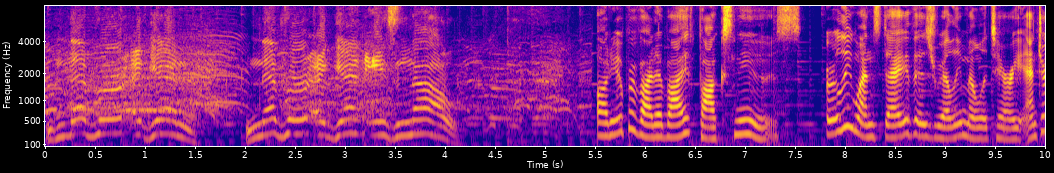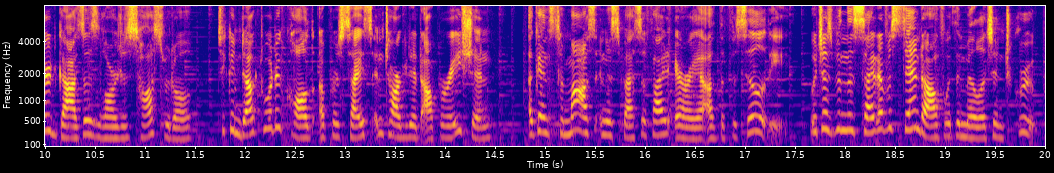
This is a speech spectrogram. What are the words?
Never again. Never again is now. Audio provided by Fox News. Early Wednesday, the Israeli military entered Gaza's largest hospital to conduct what it called a precise and targeted operation against Hamas in a specified area of the facility, which has been the site of a standoff with a militant group.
